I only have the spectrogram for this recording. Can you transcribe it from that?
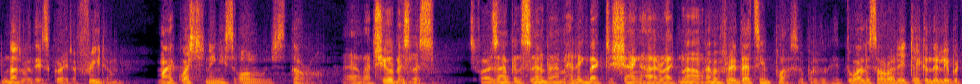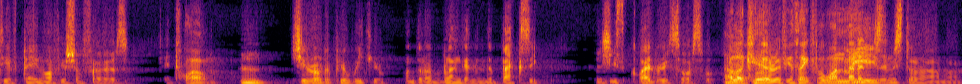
Not with this greater freedom. My questioning is always thorough. Well, that's your business. As far as I'm concerned, I'm heading back to Shanghai right now. I'm afraid that's impossible. Etoile has already taken the liberty of paying off your chauffeurs. Etoile? Hmm. She rode up here with you under a blanket in the back seat. She's quite resourceful. Now, look here. If you think for one minute. Please, that- Mr. Armour.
